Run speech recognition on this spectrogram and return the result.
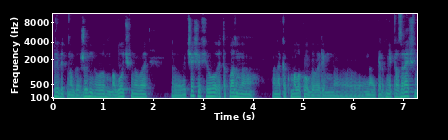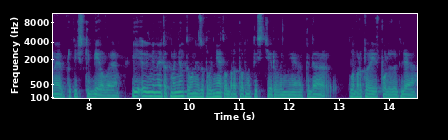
любят много жирного, молочного, э, чаще всего эта плазма, она как молоко, говорим, э, она, во-первых, непрозрачная, практически белая. И именно этот момент он и затрудняет лабораторное тестирование, когда лаборатории используют для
